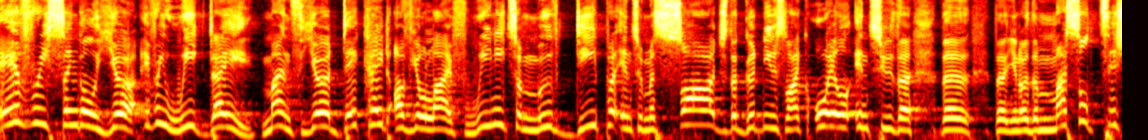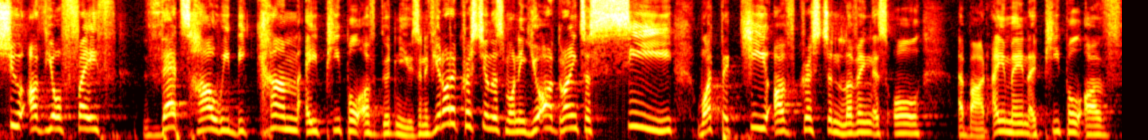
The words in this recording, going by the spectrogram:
Every single year, every weekday, month, year, decade of your life, we need to move deeper into massage the good news like oil into the, the, the, you know, the muscle tissue of your faith. That's how we become a people of good news. And if you're not a Christian this morning, you are going to see what the key of Christian living is all about. Amen. A people of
